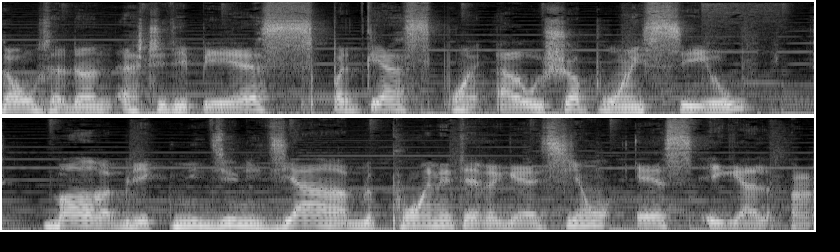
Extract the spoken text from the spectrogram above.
Donc, ça donne https podcast.aosha.co barre oblique ni Dieu ni diable, point d'interrogation, S égale 1.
